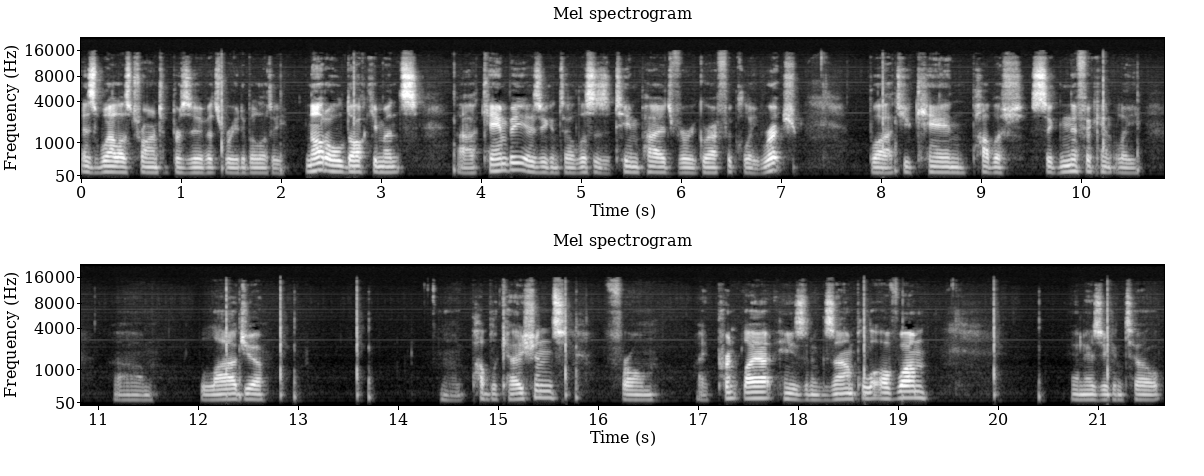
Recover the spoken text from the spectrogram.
as well as trying to preserve its readability. Not all documents uh, can be, as you can tell this is a 10 page, very graphically rich, but you can publish significantly um, larger uh, publications from a print layout. Here's an example of one and as you can tell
